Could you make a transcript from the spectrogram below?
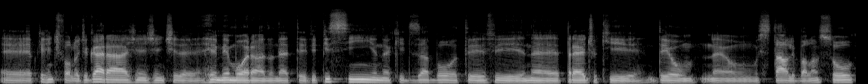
é, porque a gente falou de garagem, a gente é, rememorando, né, teve piscina que desabou, teve né, prédio que deu né, um estalo e balançou,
